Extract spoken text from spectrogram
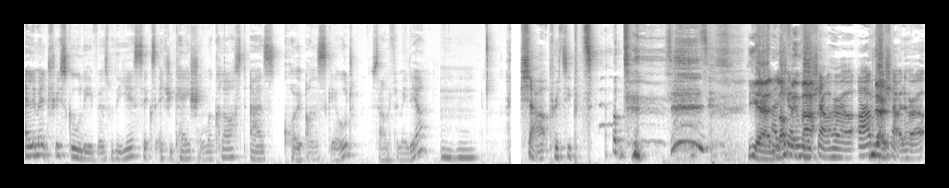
Elementary school leavers with a Year 6 education were classed as, quote, unskilled. Sound familiar? Mm-hmm. Shout out Priti Patel. Yeah, Actually, I loving that. shout her out. I'm No. not shouting her out.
